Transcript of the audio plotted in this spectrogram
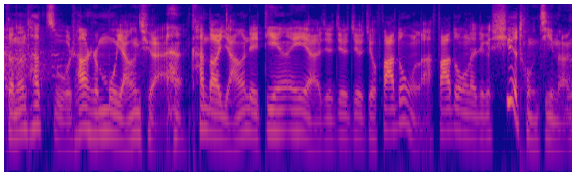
可能他祖上是牧羊犬，看到羊这 DNA 啊，就就就就发动了，发动了这个血统技能。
